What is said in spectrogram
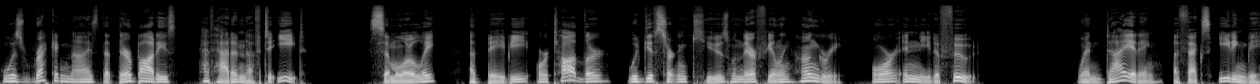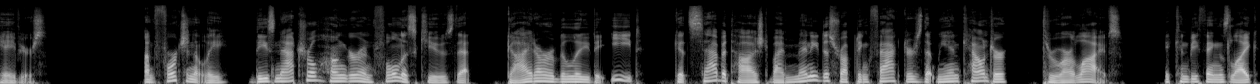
who has recognized that their bodies have had enough to eat. Similarly, a baby or toddler would give certain cues when they're feeling hungry or in need of food. When dieting affects eating behaviors. Unfortunately, these natural hunger and fullness cues that guide our ability to eat get sabotaged by many disrupting factors that we encounter through our lives. It can be things like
